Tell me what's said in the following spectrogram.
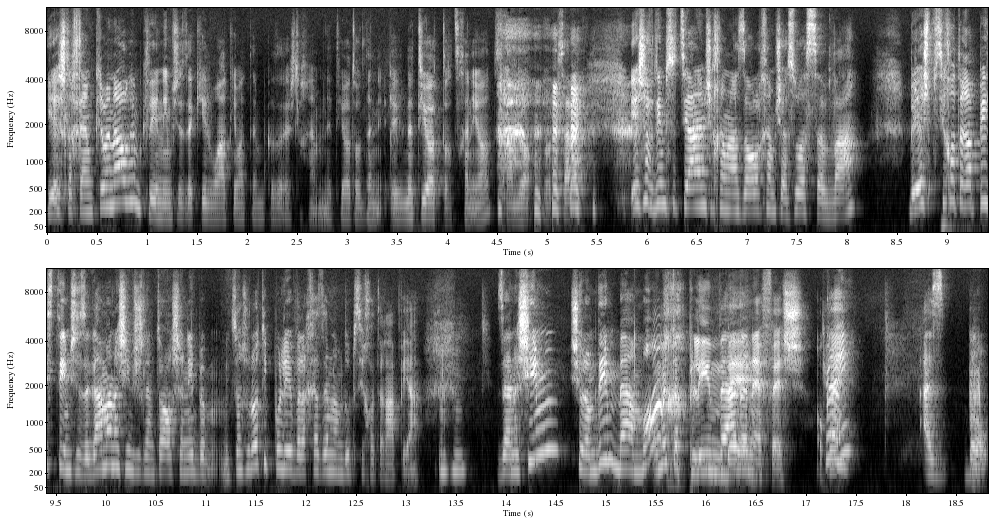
יש לכם קרימינולוגים קליניים, שזה כאילו רק אם אתם כזה, יש לכם נטיות, אובדני, נטיות רצחניות, סתם לא, אבל בסדר. יש עובדים סוציאליים שיכולים לעזור לכם, שעשו הסבה, ויש פסיכותרפיסטים, שזה גם אנשים שיש להם תואר שני במקצוע שהוא לא טיפולי, אבל אחרי זה הם למדו פסיכותרפיה. זה אנשים שלומדים מהמוח מטפלים ב... ועד הנפש, אוקיי? אז בואו,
